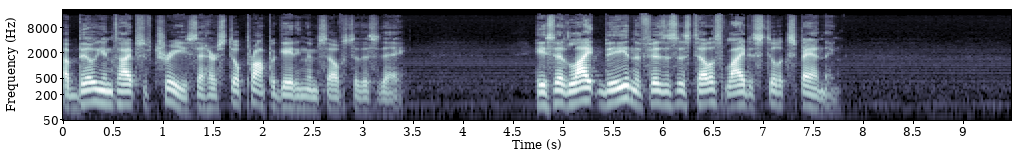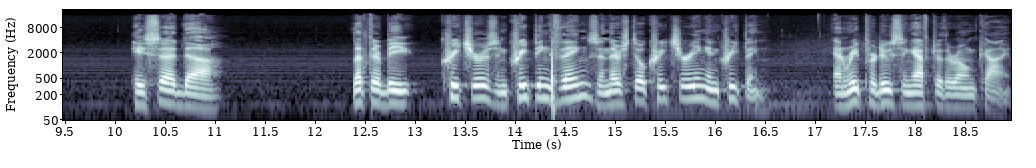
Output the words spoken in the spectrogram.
a billion types of trees that are still propagating themselves to this day. He said, Light be, and the physicists tell us light is still expanding. He said, uh, Let there be creatures and creeping things, and they're still creaturing and creeping and reproducing after their own kind.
